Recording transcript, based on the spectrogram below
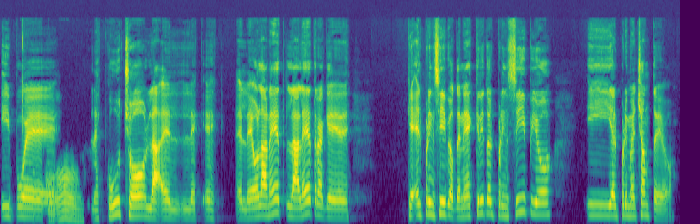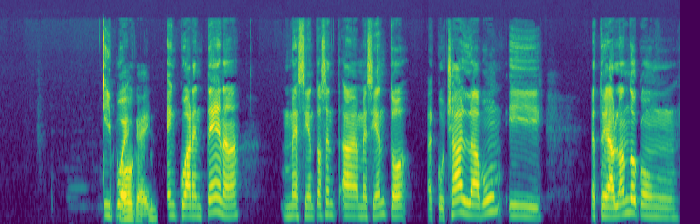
Y pues Oh, la escucho, la, el- le- eh, leo la, net, la letra que, que es el principio. Tenía escrito el principio y el primer chanteo. Y pues en cuarentena me siento, ah, me siento a escucharla, boom, y estoy hablando con,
